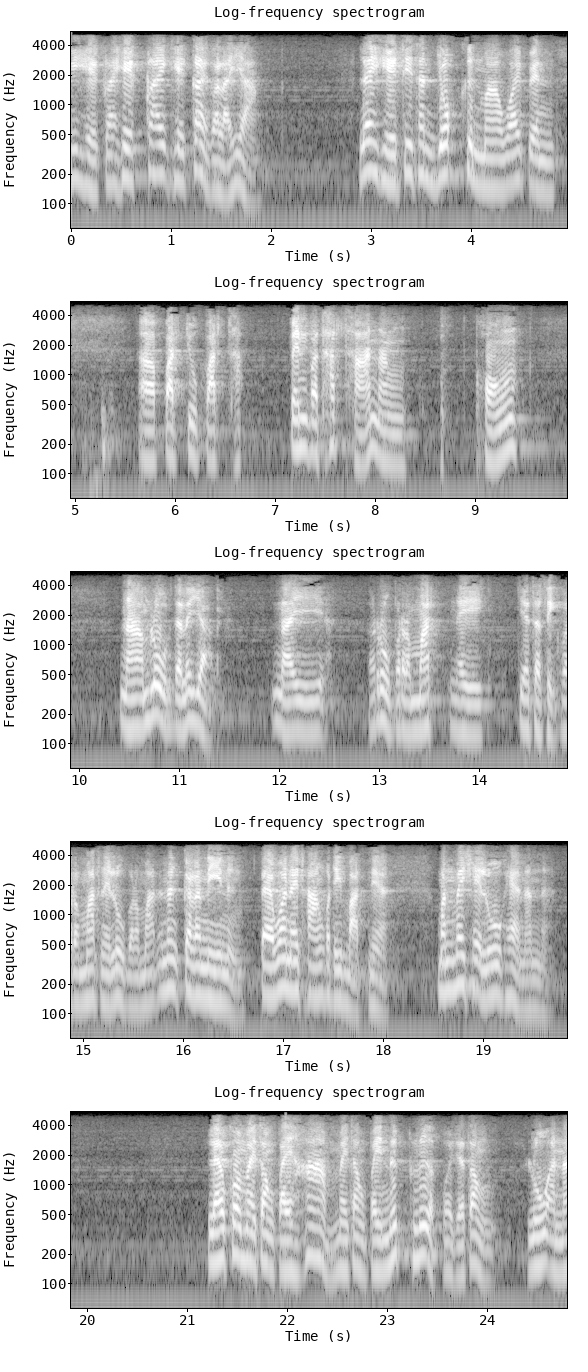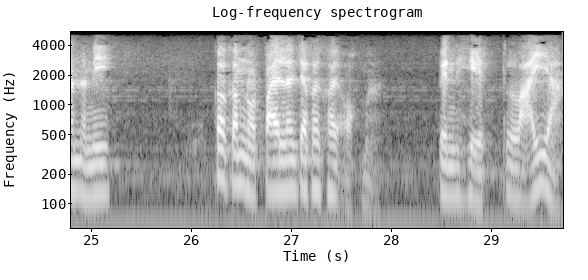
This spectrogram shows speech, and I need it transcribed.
มีเหตุไกลเหตุใกล้เหตุใกล้ก็หลายอย่าง และเหตุที่ท่านยกขึ้นมาไว้เป็นปัจจุปัต เป็นประทัดฐานังของนามรูปแต่ละอย่างในรูปปรมัตในเจตสิกปรมัตในรูปปรมัตนั่นกรณีหนึ่ง แต่ว่าในทางปฏิบัติเนี่ย มันไม่ใช่รู้แค่นั้นนะแล้วก็ไม่ต้องไปห้าม ไม่ต้องไปนึกเลือกว่าจะต้องรู้อันนั้นอันนี้ ก็กำหนดไปแล้วจะค่อย ๆออกมา เป็นเหตุหลายอย่าง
